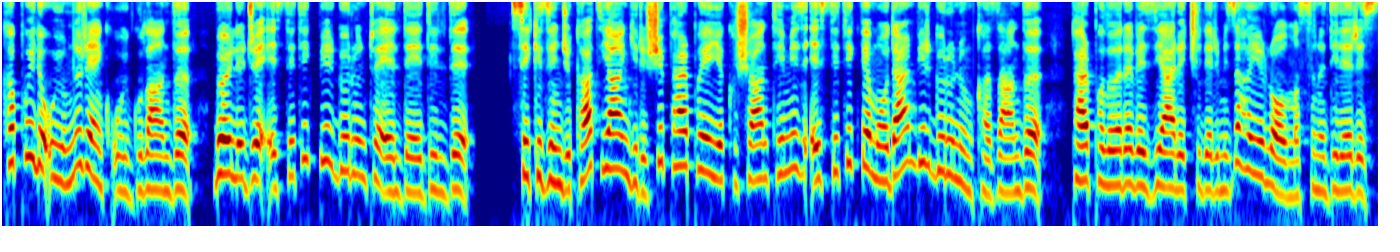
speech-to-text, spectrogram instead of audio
kapıyla uyumlu renk uygulandı. Böylece estetik bir görüntü elde edildi. 8. kat yan girişi Perpa'ya yakışan temiz, estetik ve modern bir görünüm kazandı. Perpalılara ve ziyaretçilerimize hayırlı olmasını dileriz.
